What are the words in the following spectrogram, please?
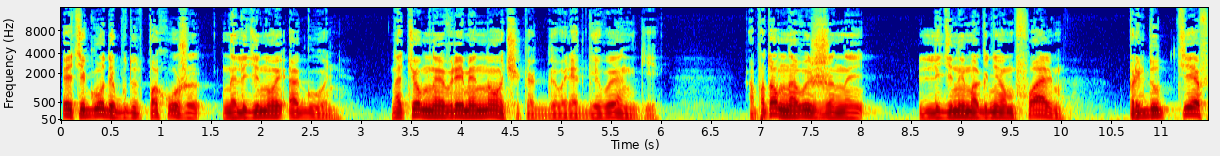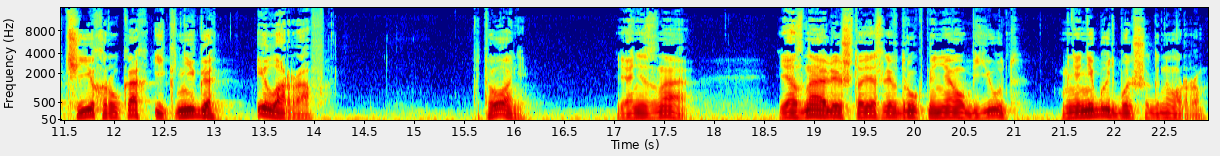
Эти годы будут похожи на ледяной огонь, на темное время ночи, как говорят Гвенги, а потом на выжженный ледяным огнем Фальм придут те, в чьих руках и книга, и Лараф. Кто они? Я не знаю. Я знаю лишь, что если вдруг меня убьют, мне не быть больше гнорром.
